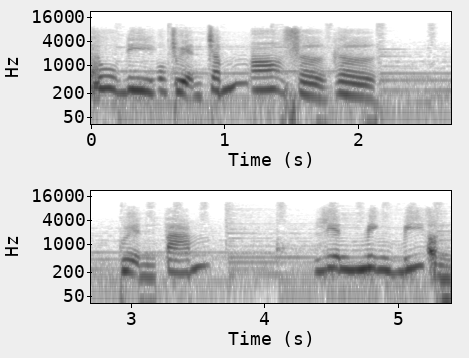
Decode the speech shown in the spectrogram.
odchuyện.org Quyền 8 Liên minh bí ẩn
